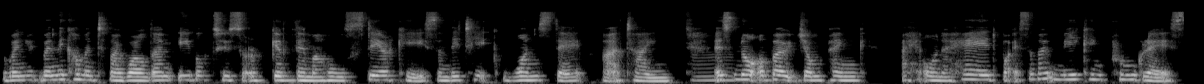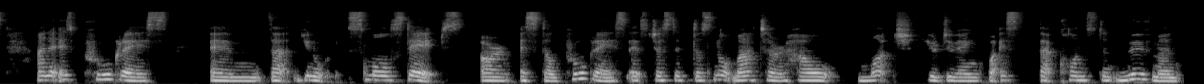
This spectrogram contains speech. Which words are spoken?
when you when they come into my world, I'm able to sort of give them a whole staircase and they take one step at a time. Mm. It's not about jumping on ahead, but it's about making progress. And it is progress um, that, you know, small steps are is still progress. It's just it does not matter how much you're doing, but it's that constant movement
